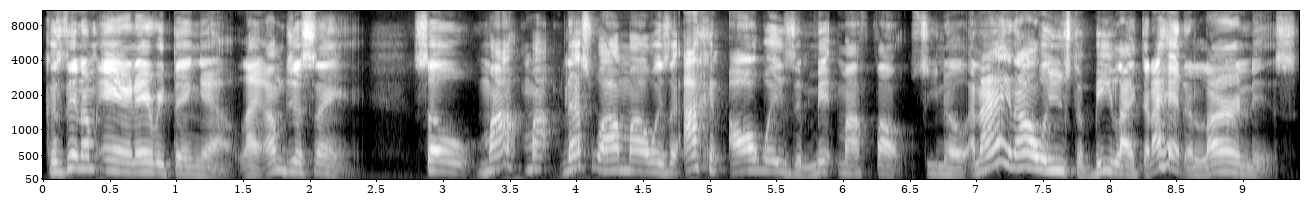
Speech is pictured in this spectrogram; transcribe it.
Cause then I'm airing everything out. Like I'm just saying. So my my that's why I'm always like I can always admit my faults, you know. And I ain't always used to be like that. I had to learn this.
